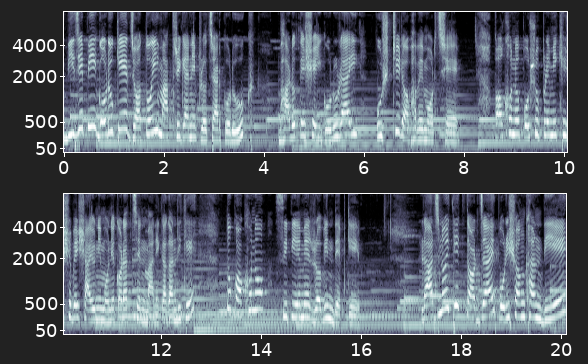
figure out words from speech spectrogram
বিজেপি গরুকে যতই মাতৃজ্ঞানে প্রচার করুক ভারতে সেই গরুরাই পুষ্টির অভাবে মরছে কখনো পশুপ্রেমিক হিসেবে সায়নী মনে করাচ্ছেন মানেকা গান্ধীকে তো কখনো সিপিএমের রবীন দেবকে রাজনৈতিক তরজায় পরিসংখ্যান দিয়ে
